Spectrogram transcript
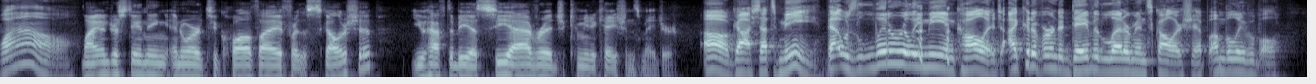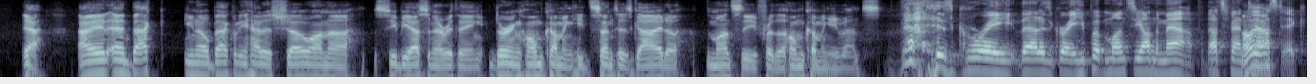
Wow. My understanding, in order to qualify for the scholarship, you have to be a C average communications major. Oh gosh, that's me. That was literally me in college. I could have earned a David Letterman scholarship. Unbelievable. Yeah, I and back you know back when he had his show on uh, CBS and everything during homecoming, he'd sent his guy to Muncie for the homecoming events. That is great. That is great. He put Muncie on the map. That's fantastic.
